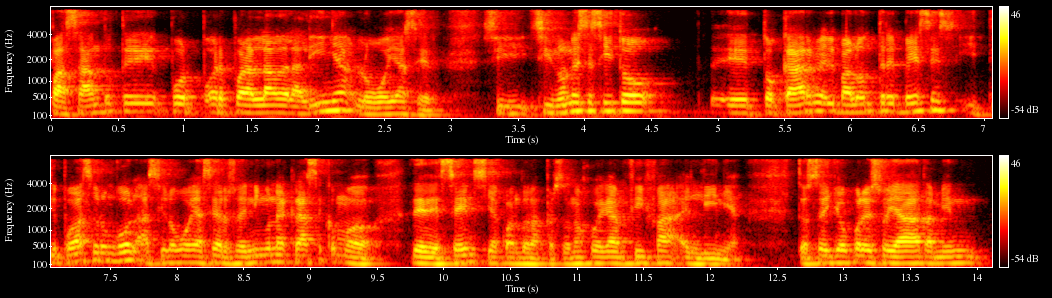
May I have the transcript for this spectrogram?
pasándote por, por, por, al lado de la línea, lo voy a hacer. Si, si no necesito eh, tocar el balón tres veces y te puedo hacer un gol, así lo voy a hacer. O sea, ninguna clase como de decencia cuando las personas juegan FIFA en línea. Entonces yo por eso ya también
